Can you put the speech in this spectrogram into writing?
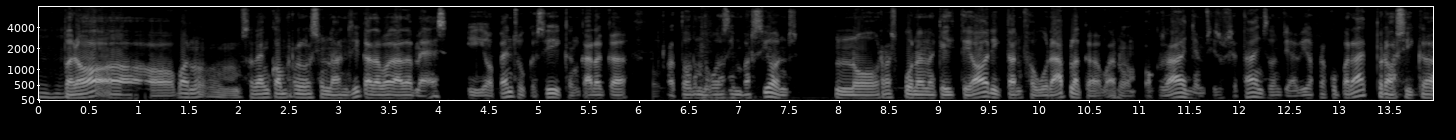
-huh. Però, eh, bueno, sabem com relacionar-nos cada vegada més i jo penso que sí, que encara que el retorn de les inversions no responen a aquell teòric tan favorable que, bueno, en pocs anys, en 6 o 7 anys, doncs ja havia recuperat, però sí que,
